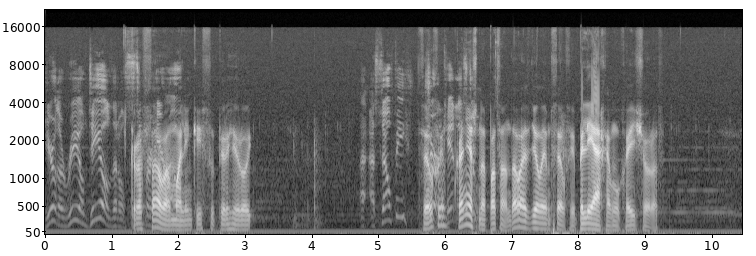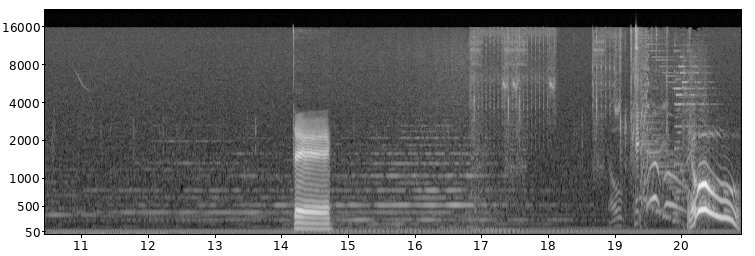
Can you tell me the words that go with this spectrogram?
You're the real deal, little красава, маленький супергерой. Selfie? Sure, Селфи? Конечно, пацан, давай сделаем селфи. Бляха-муха, еще раз. Ты... У,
